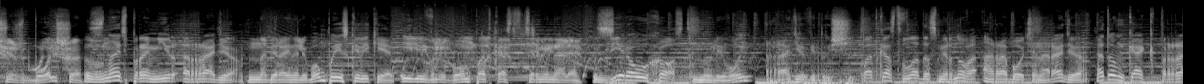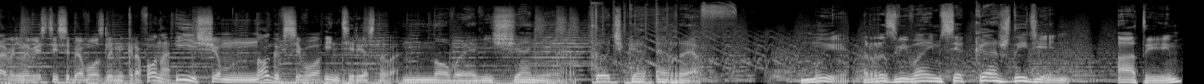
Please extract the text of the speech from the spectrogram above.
Хочешь больше? Знать про мир радио. Набирай на любом поисковике или в любом подкаст-терминале. Zero Host. Нулевой радиоведущий. Подкаст Влада Смирнова о работе на радио, о том, как правильно вести себя возле микрофона и еще много всего интересного. Новое вещание .рф Мы развиваемся каждый день. А ты?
